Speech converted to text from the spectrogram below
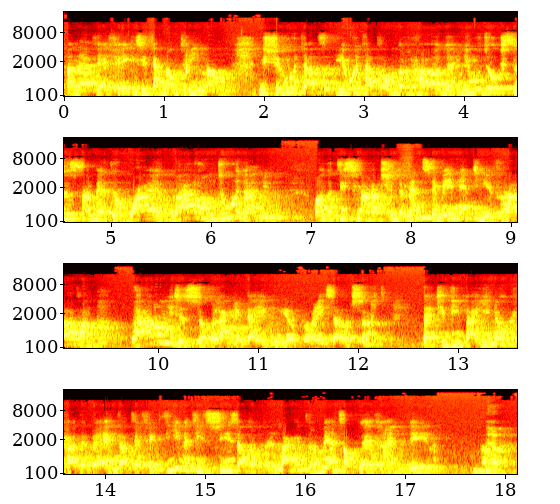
Maar na vijf weken zit daar nog drie man. Dus je moet, dat, je moet dat onderhouden. Je moet ook stilstaan bij de why. Waarom doen we dat nu? Want het is maar als je de mensen meeneemt in je verhaal van waarom is het zo belangrijk dat je goed voor jezelf zorgt, dat je die buy-in ook gaat hebben en dat effectief het iets is dat op lange termijn zal blijven renderen. Ja.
